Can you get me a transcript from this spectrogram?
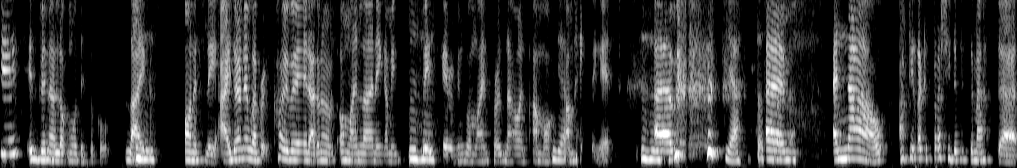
year it's been a lot more difficult. Like mm-hmm. honestly, I don't know whether it's COVID, I don't know if it's online learning. I mean, mm-hmm. basically everything's online for us now and I'm yeah. I'm hating it. Mm-hmm. Um, yeah, that's um, and now I feel like especially this semester,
